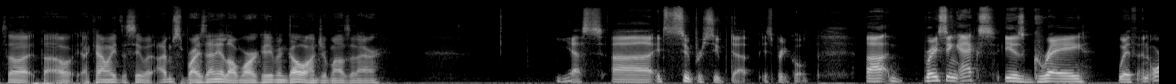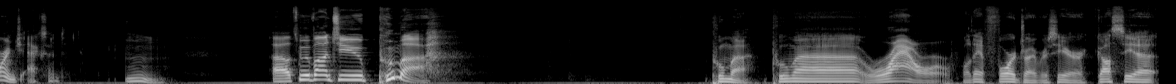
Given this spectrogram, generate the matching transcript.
So I, oh, I can't wait to see what. I'm surprised any lawnmower can even go 100 miles an hour. Yes, uh, it's super souped up. It's pretty cool. Uh, Racing X is gray with an orange accent. Uh, let's move on to Puma. Puma, Puma, wow. Well, they have four drivers here. Garcia.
